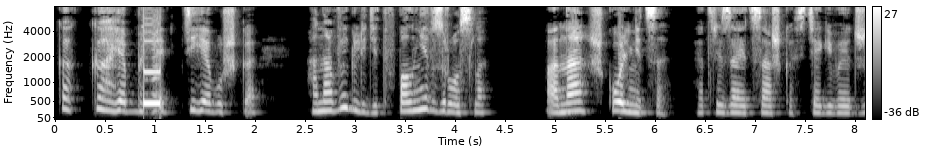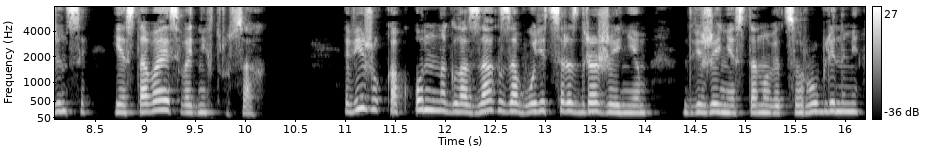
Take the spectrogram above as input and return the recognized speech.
«Какая, блядь, девушка!» Она выглядит вполне взросло. «Она школьница», – отрезает Сашка, стягивая джинсы и оставаясь в одних трусах. Вижу, как он на глазах заводится раздражением, движения становятся рубленными,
